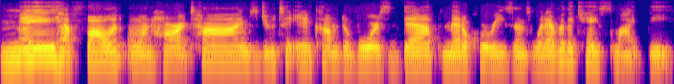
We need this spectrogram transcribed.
may have fallen on hard times due to income, divorce, death, medical reasons, whatever the case might be.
